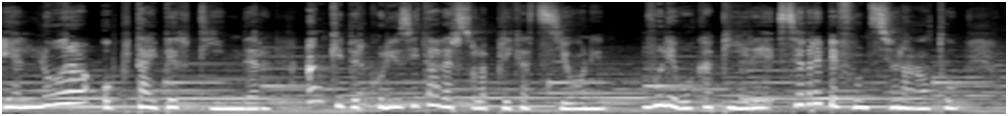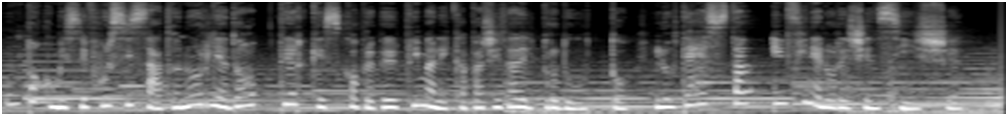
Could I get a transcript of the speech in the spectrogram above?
e allora optai per Tinder, anche per curiosità verso l'applicazione. Volevo capire se avrebbe funzionato, un po' come se fossi stata un early adopter che scopre per prima le capacità del prodotto, lo testa e infine lo recensisce.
